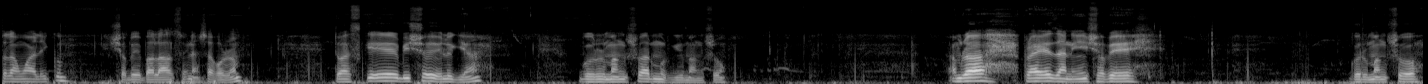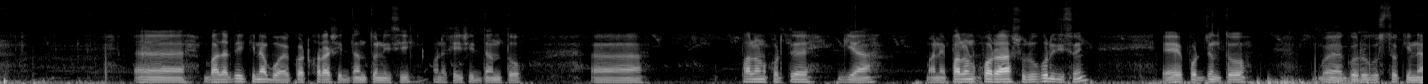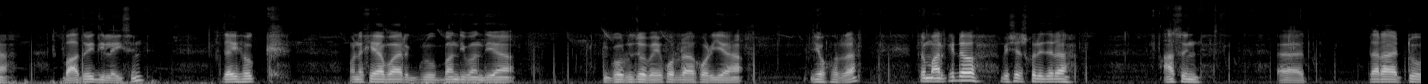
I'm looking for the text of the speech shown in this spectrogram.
আসসালামু আলাইকুম। সবাই ভালো আছেন? আশা করলাম। তো আজকে বিষয় হলো গিয়া গরুর মাংস আর মুরগির মাংস। আমরা প্রায় জানি সবে গরুর মাংস বাজার থেকে কিনা বয়কট করার সিদ্ধান্ত নিছি। অনেকেই সিদ্ধান্ত পালন করতে গিয়া মানে পালন করা শুরু করে দিছেন। এ পর্যন্ত গরু গোস্ত কিনা বাদই দিলাইছেন। যাই হোক অনেকে আবার গ্রুপ বান্ধি বান্ধিয়া গরু জবাই কররা করিয়া ইয়ে কররা। তো মার্কেটেও বিশেষ করে যারা আসুন তারা একটু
